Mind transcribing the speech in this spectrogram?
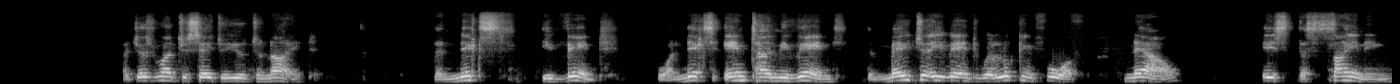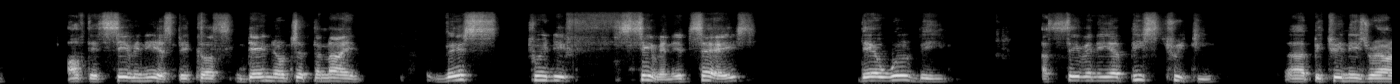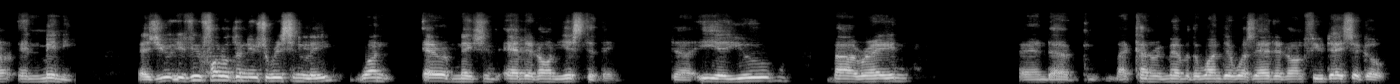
I just want to say to you tonight the next event or next end time event, the major event we're looking for now is the signing of the seven years because Daniel chapter 9, verse 27, it says, there will be a seven year peace treaty uh, between Israel and many. As you, if you follow the news recently, one Arab nation added on yesterday, the EAU, Bahrain, and uh, I can't remember the one that was added on a few days ago.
